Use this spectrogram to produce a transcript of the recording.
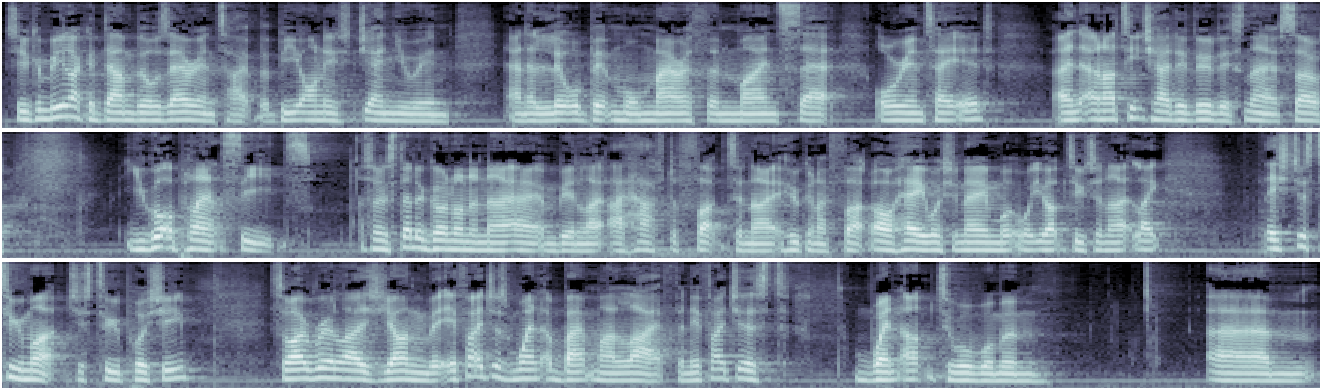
So you can be like a Dan Bilzerian type, but be honest, genuine, and a little bit more marathon mindset orientated. And and I'll teach you how to do this now. So you got to plant seeds. So instead of going on a night out and being like, I have to fuck tonight. Who can I fuck? Oh, hey, what's your name? What, what you up to tonight? Like, it's just too much. It's too pushy. So I realized young that if I just went about my life and if I just went up to a woman, um,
